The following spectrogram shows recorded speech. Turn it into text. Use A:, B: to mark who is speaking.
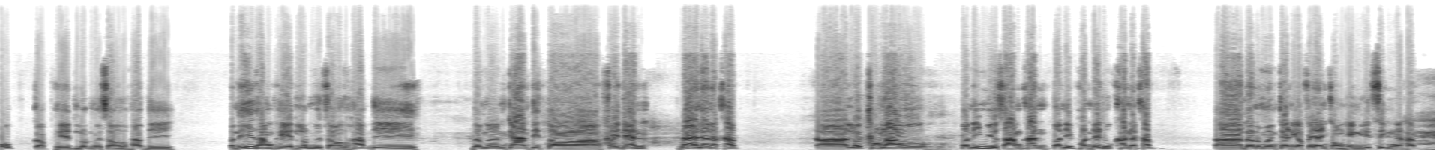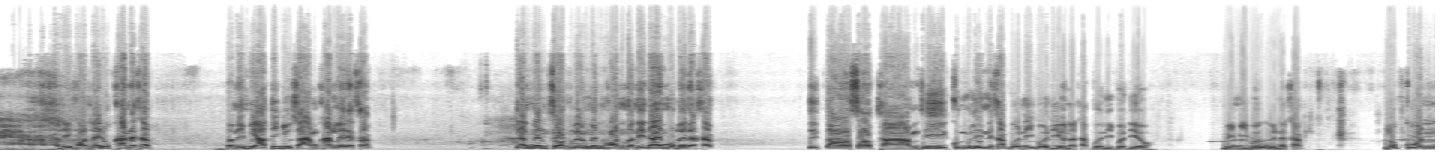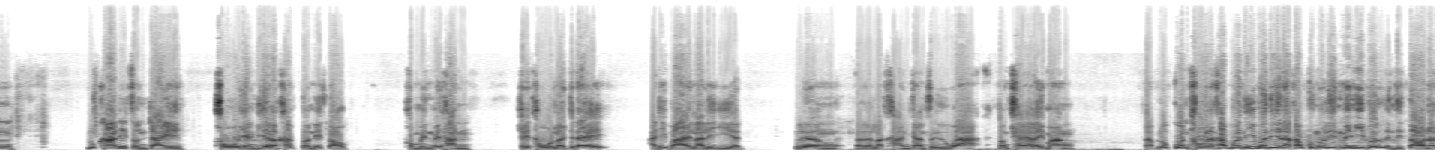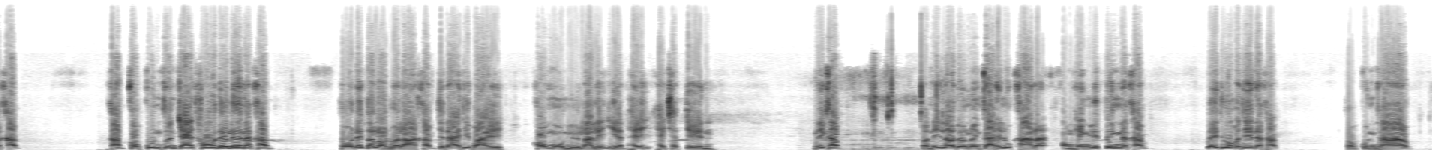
A: พบกับเพจรถมือสองสภาพดี วันนี้ทางเพจรถมือสองสภาพดีดำเนินการติดต่อไฟแนนซ์ได้แล้วนะครับรถของเราตอนนี้มีอยู่สามคัน ตอนนี้ผ่อนได้ทุกคันนะครับเราดำเนินการกับไฟแนนซ์ของเฮงลิสซิ่งนะครับอันนี้ผ่อนได้ทุกคันนะครับ ตอนนี้มีอาร์ติอยู่สามคันเลยนะครับจะเงินสดหรือเงินผ่อนตอนนี้ได้หมดเลยนะครับ ติดต่อสอบถามที่คุณวลินนะครับ เบอร์นี้เบอร์เดียวนะครับ เบอร์นี้เบอร์เดียว ไม่มีเบอร์อื่นนะครับ รบกวน ลูกค้าที่สนใจโทรอย่างเดียวนะครับ ตอนนี้ตอบคอมเมนต์ไม่ทัน ใช้โทรเราจะได้อธิบายรายละเอียด เรื่องหลักฐานการซื้อว่าต้องใช้อะไรมั่ง ครับรบกวนโทรนะครับเบอร์นี้เบอร์เดียวนะครับ คุณวลินไม่มีเบอร์อื่นติดต่อนะครับ ครับ ขอบคุณสนใจโทรได้เลยนะครับ โทรได้ตลอดเวลาครับ จะได้อธิบายข้อมูลหรือรายละเอียดให้ให้ชัดเจน นี่ครับ ตอนนี้เราดำเนินการให้ลูกค้านะของเฮงลิสติ้งนะครับ ได้ทั่วประเทศนะครับ ขอบคุณครับ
